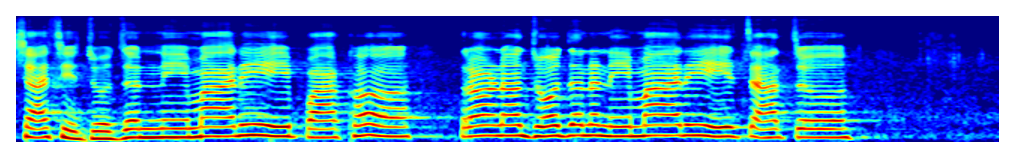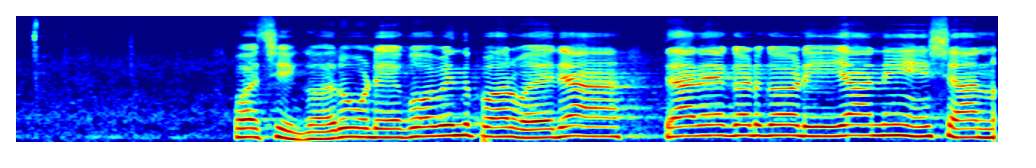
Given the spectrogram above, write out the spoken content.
સાચી જોજનની મારી પાખ, ત્રણ જોજનની મારી ચાંચ. પછી ગરુડે ગોવિંદ પર વર્યા, ત્યારે ગડગડિયાની શાન.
